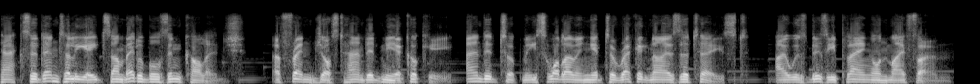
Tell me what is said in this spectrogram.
accidentally ate some edibles in college. A friend just handed me a cookie and it took me swallowing it to recognize the taste. I was busy playing on my phone,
